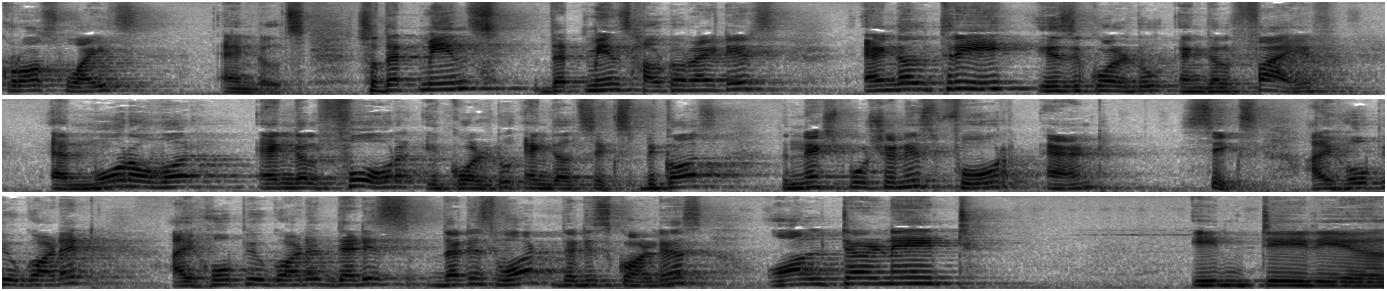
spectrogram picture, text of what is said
crosswise angles. So that means that means how to write it angle 3 is equal to angle 5 and moreover angle 4 equal to angle 6 because the next portion is 4 and 6 i hope you got it. I hope you got it. That is that is what? That is called as alternate interior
